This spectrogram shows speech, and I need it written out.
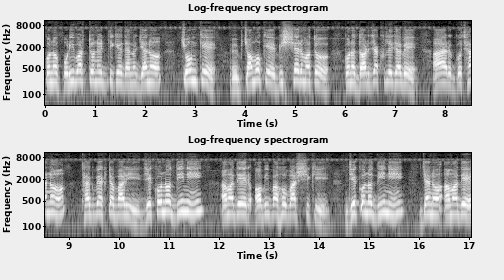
কোনো পরিবর্তনের দিকে যেন যেন চমকে চমকে বিশ্বের মতো কোনো দরজা খুলে যাবে। আর গোছানো থাকবে একটা বাড়ি। যে কোনো দিনই আমাদের অবিবাহ বার্ষিকী। যে কোনো দিনই যেন আমাদের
